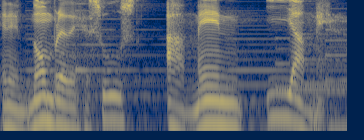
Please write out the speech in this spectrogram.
En el nombre de Jesús, amén y amén.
